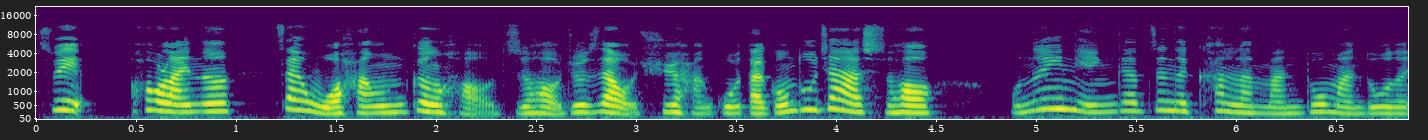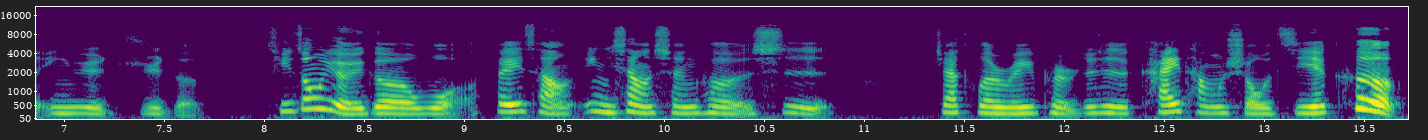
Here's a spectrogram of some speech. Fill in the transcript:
所以后来呢，在我韩文更好之后，就是在我去韩国打工度假的时候，我那一年应该真的看了蛮多蛮多的音乐剧的。其中有一个我非常印象深刻的是《Jack the Ripper》，就是开膛手杰克。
